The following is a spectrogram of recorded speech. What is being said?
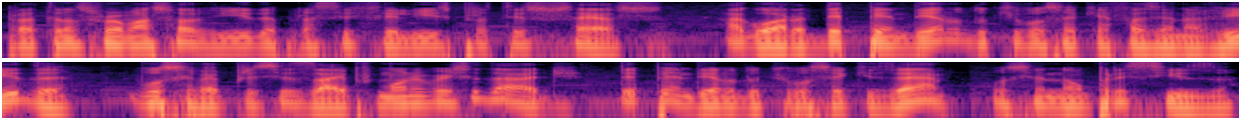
para transformar sua vida, para ser feliz, para ter sucesso. Agora, dependendo do que você quer fazer na vida, você vai precisar ir para uma universidade. Dependendo do que você quiser, você não precisa.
